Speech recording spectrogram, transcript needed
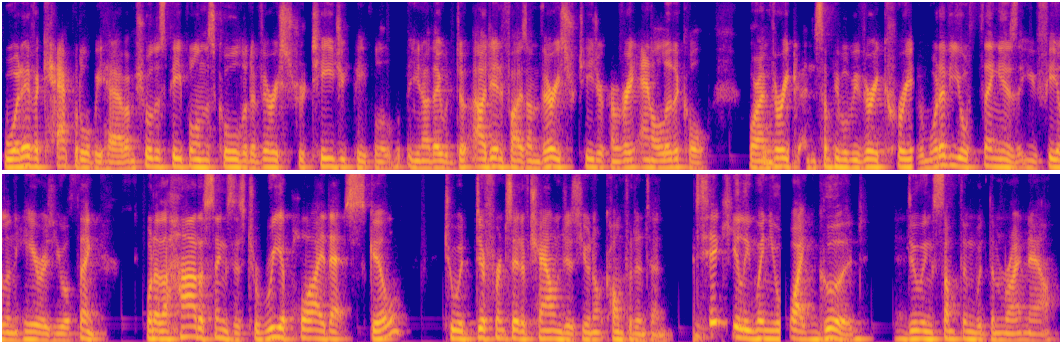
whatever capital we have. I'm sure there's people on this call that are very strategic people. You know, they would identify as I'm very strategic, I'm very analytical, or I'm very, and some people be very creative. And whatever your thing is that you feel and hear is your thing. One of the hardest things is to reapply that skill to a different set of challenges you're not confident in, particularly when you're quite good at doing something with them right now.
